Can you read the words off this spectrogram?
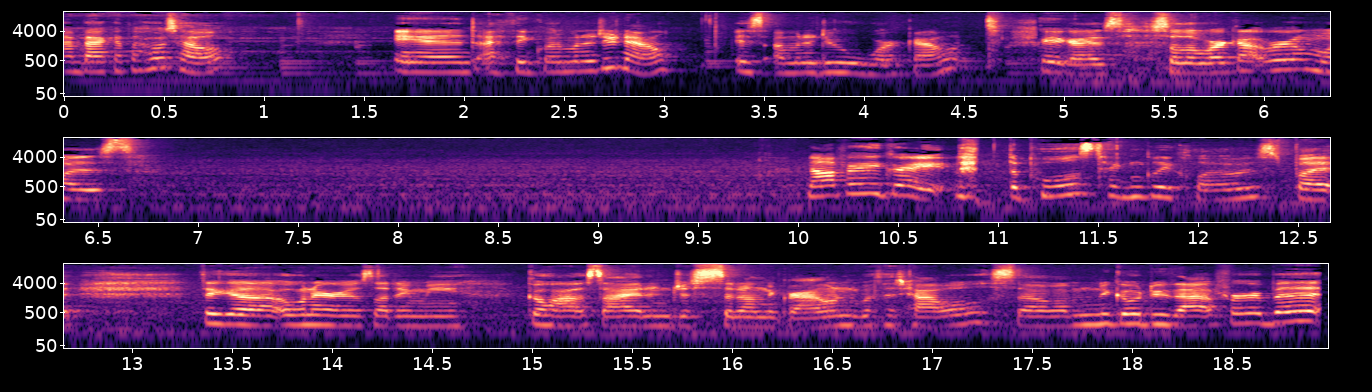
I'm back at the hotel and I think what I'm gonna do now is I'm gonna do a workout. Okay guys, so the workout room was not very great. The pool is technically closed, but the uh, owner is letting me go outside and just sit on the ground with a towel. So I'm gonna go do that for a bit.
